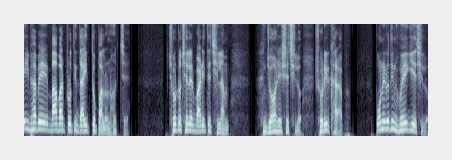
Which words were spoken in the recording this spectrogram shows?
এইভাবে বাবার প্রতি দায়িত্ব পালন হচ্ছে। ছোট ছেলের বাড়িতে ছিলাম। জ্বর এসেছিল, শরীর খারাপ। পনেরো দিন হয়ে গিয়েছিল।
